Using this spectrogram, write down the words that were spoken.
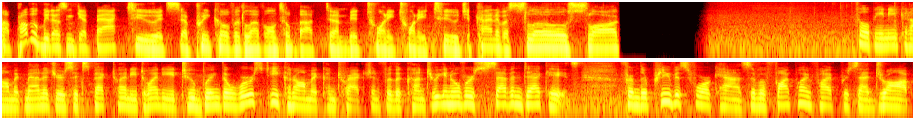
uh, probably doesn't get back to its uh, pre COVID level until about uh, mid 2022. Just kind of a slow slog. Philippine economic managers expect 2020 to bring the worst economic contraction for the country in over seven decades. From their previous forecast of a 5.5% drop,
